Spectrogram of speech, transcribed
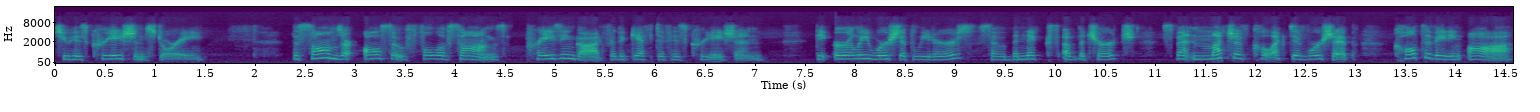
to his creation story. The Psalms are also full of songs praising God for the gift of his creation. The early worship leaders, so the Nicks of the church, spent much of collective worship cultivating awe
